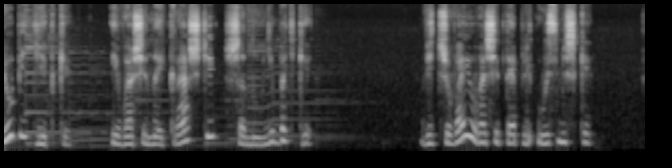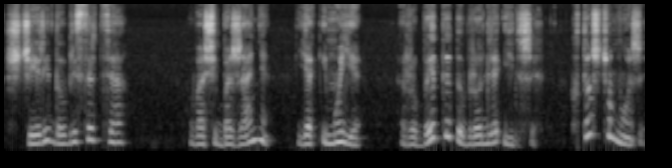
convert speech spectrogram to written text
Любі дітки і ваші найкращі шановні батьки. Відчуваю ваші теплі усмішки, щирі добрі серця, ваші бажання, як і моє, робити добро для інших. Хто що може.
